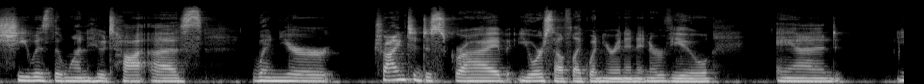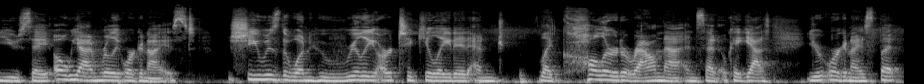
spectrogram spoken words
she was the one who taught us when you're trying to describe yourself, like when you're in an interview, and you say, "Oh yeah, I'm really organized." She was the one who really articulated and like colored around that and said, "Okay, yes, you're organized, but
